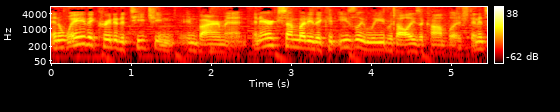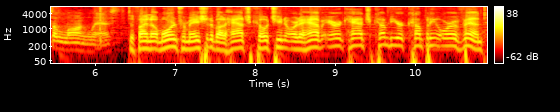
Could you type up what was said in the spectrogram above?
in a way that created a teaching environment. And Eric's somebody that could easily lead with all he's accomplished, and it's a long list. To find out more information about Hatch coaching or to have Eric Hatch come to your company or event,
